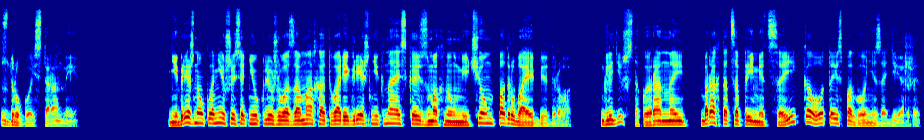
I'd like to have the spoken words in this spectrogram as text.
с другой стороны. Небрежно уклонившись от неуклюжего замаха, твари грешник наискось взмахнул мечом, подрубая бедро. Глядишь, с такой ранной барахтаться примется и кого-то из погони задержит.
